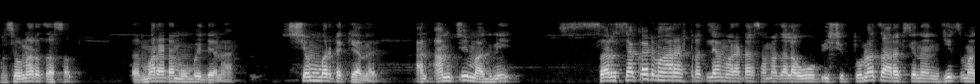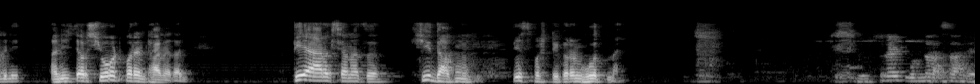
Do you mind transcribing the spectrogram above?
फसवणारच असाल. तर मराठा मुंबईत येणार. शंभर टक्के येणार. आणि आमची मागणी सरसकट महाराष्ट्रातल्या मराठा समाजाला ओबीसीतूनच आरक्षण आणि हीच मागणी आणि हिच्यावर शेवटपर्यंत ठाण्यात आली ते आरक्षणाचं ही धाकमुख ते स्पष्टीकरण होत नाही. दुसरा एक मुद्दा असा आहे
